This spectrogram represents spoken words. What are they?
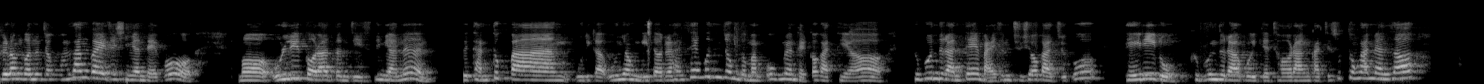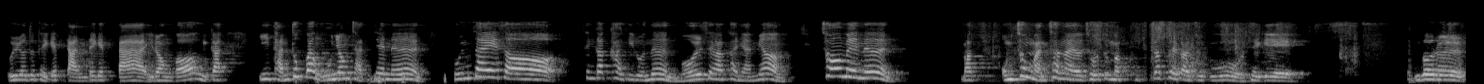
그런 거는 조금 삼가해 주시면 되고 뭐 올릴 거라든지 있으면은 그 단톡방 우리가 운영 리더를 한 세 분 정도만 뽑으면 될 것 같아요. 그분들한테 말씀 주셔가지고 대리로 그분들하고 이제 저랑 같이 소통하면서 올려도 되겠다 안 되겠다 이런 거 그러니까 이 단톡방 운영 자체는 본사에서 생각하기로는 뭘 생각하냐면 처음에는 막 엄청 많잖아요. 저도 막 복잡해가지고 되게 이거를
